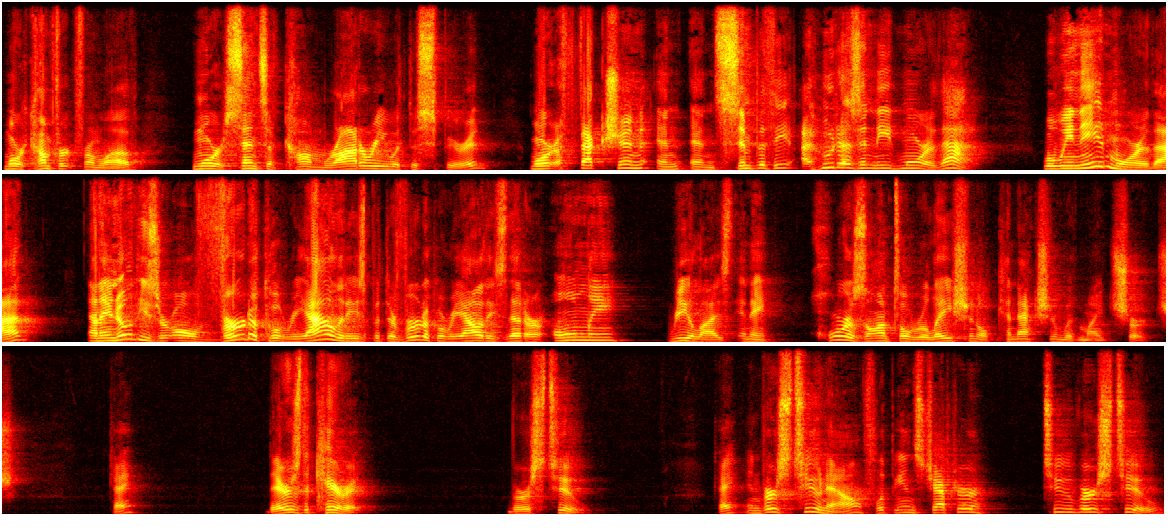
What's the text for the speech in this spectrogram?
more comfort from love, more sense of camaraderie with the Spirit, more affection and, and sympathy. Who doesn't need more of that? Well, we need more of that. And I know these are all vertical realities, but they're vertical realities that are only realized in a horizontal relational connection with my church. Okay? There's the carrot, verse 2. Okay? In verse 2 now, Philippians chapter 2, verse 2,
